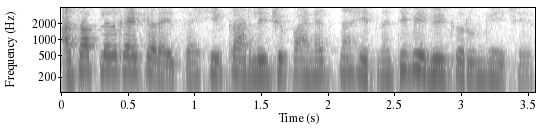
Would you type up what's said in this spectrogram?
आता आपल्याला काय करायचं आहे? ही कारली जी पाण्यात आहेत ना ती वेगळी करून घ्यायची आहेत.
